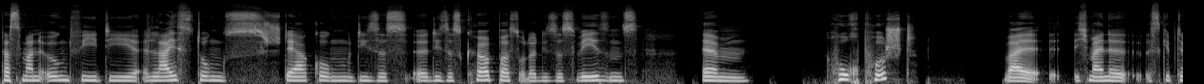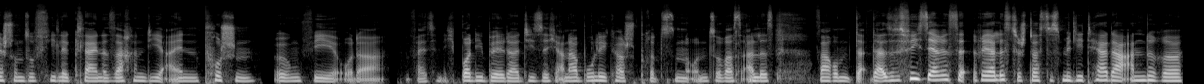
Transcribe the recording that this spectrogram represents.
dass man irgendwie die Leistungsstärkung dieses, äh, dieses Körpers oder dieses Wesens ähm, hochpusht. Weil äh, ich meine, es gibt ja schon so viele kleine Sachen, die einen pushen irgendwie oder weiß ich nicht, Bodybuilder, die sich Anabolika spritzen und sowas alles. Warum, da, also das finde ich sehr realistisch, dass das Militär da andere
